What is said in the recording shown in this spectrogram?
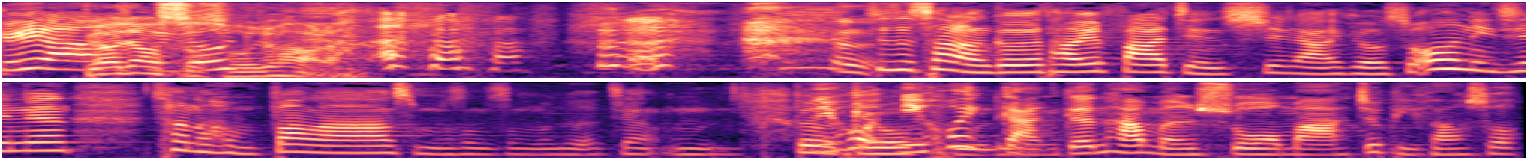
可以啊，不要叫叔叔就好了。就是唱朗哥哥他会发简讯啊，给我说哦，你今天唱的很棒啊，什么什么什么的，这样嗯，你会你会敢跟他们说吗？就比方说，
